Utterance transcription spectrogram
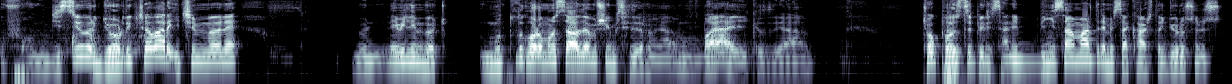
Uf, Cisiye böyle gördükçe var ya içim böyle, böyle ne bileyim böyle mutluluk hormonu sağlıyormuşum gibi hissediyorum ya. Bayağı iyi kız ya. Çok pozitif birisi. Hani bir insan vardır ya mesela karşıda görürsünüz.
